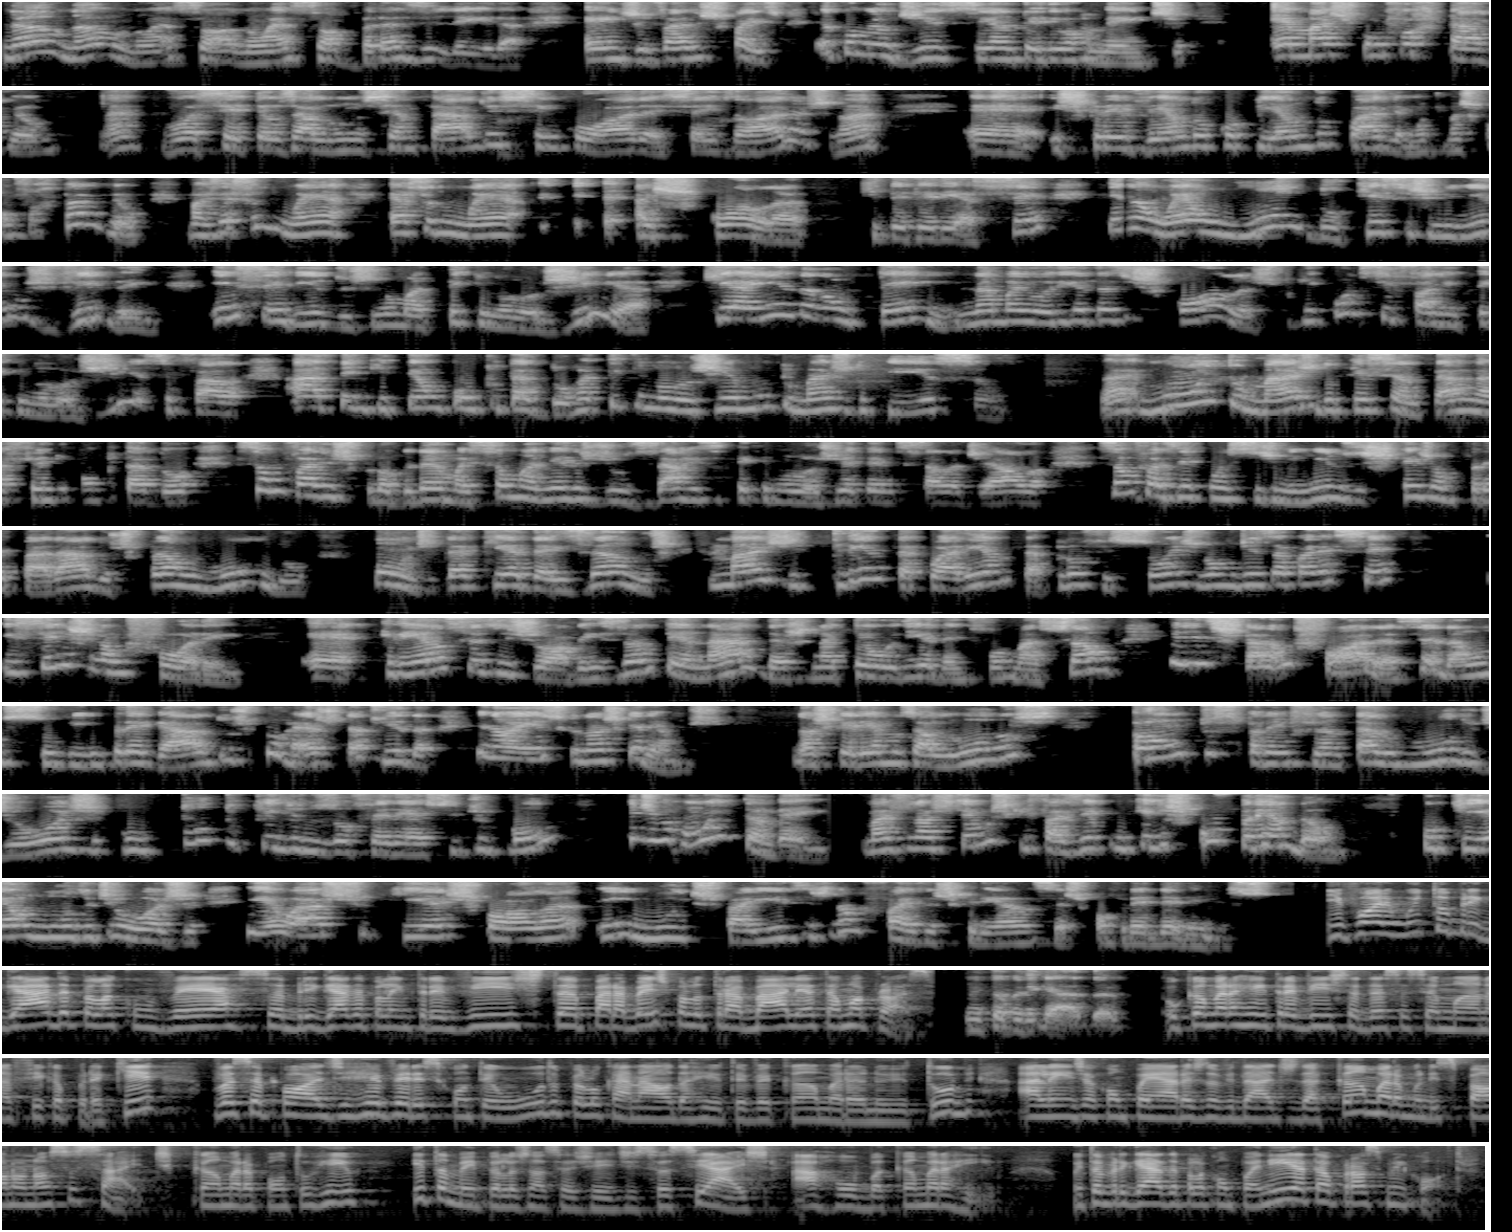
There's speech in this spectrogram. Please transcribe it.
Não, não, não é só, não é só brasileira, é de vários países. É como eu disse anteriormente, é mais confortável, né? Você ter os alunos sentados cinco horas, seis horas, né? É, escrevendo ou copiando o quadro, é muito mais confortável. Mas essa não é, essa não é a escola que deveria ser e não é o mundo que esses meninos vivem, inseridos numa tecnologia que ainda não tem na maioria das escolas, porque quando se fala em tecnologia, se fala, ah, tem que ter um computador. A tecnologia é muito mais do que isso né? muito mais do que sentar na frente do computador. São vários programas, são maneiras de usar essa tecnologia dentro de sala de aula, são fazer com que esses meninos estejam preparados para um mundo onde daqui a 10 anos mais de 30, 40 profissões vão desaparecer. E se eles não forem é, crianças e jovens antenadas na teoria da informação, eles estarão fora, serão subempregados para o resto da vida. E não é isso que nós queremos. Nós queremos alunos prontos para enfrentar o mundo de hoje com tudo que ele nos oferece de bom e de ruim também. Mas nós temos que fazer com que eles compreendam o que é o mundo de hoje. E eu acho que a escola, em muitos países, não faz as crianças compreenderem isso. Ivone, muito obrigada pela conversa, obrigada pela entrevista, parabéns pelo trabalho e até uma próxima. Muito obrigada. O Câmara Reentrevista dessa semana fica por aqui. Você pode rever esse conteúdo pelo canal da Rio TV Câmara no YouTube, além de acompanhar as novidades da Câmara Municipal no nosso site, câmara.rio, e também pelas nossas redes sociais, arroba Câmara Rio. Muito obrigada pela companhia e até o próximo encontro.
